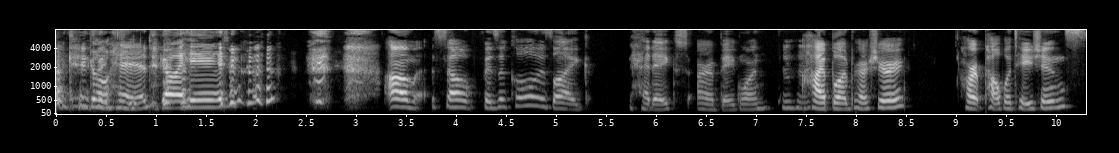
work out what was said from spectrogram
Okay, go ahead. Go ahead. um, so physical is like headaches are a big one. Mhm. High blood pressure, heart palpitations.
